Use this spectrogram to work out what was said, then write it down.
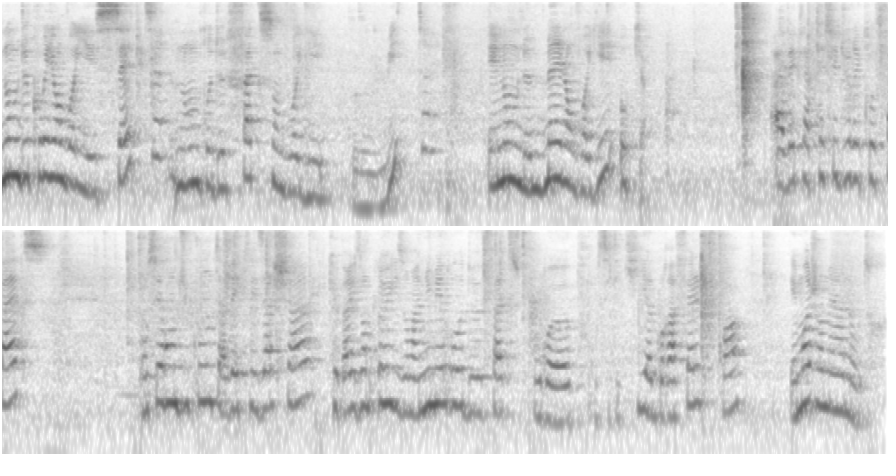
Nombre de courriers envoyés 7. Nombre de fax envoyés 8. Et nombre de mails envoyés aucun. Avec la procédure Ecofax, on s'est rendu compte avec les achats que par exemple eux ils ont un numéro de fax pour, euh, pour- c'était qui Agorafel je crois et moi j'en ai un autre.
